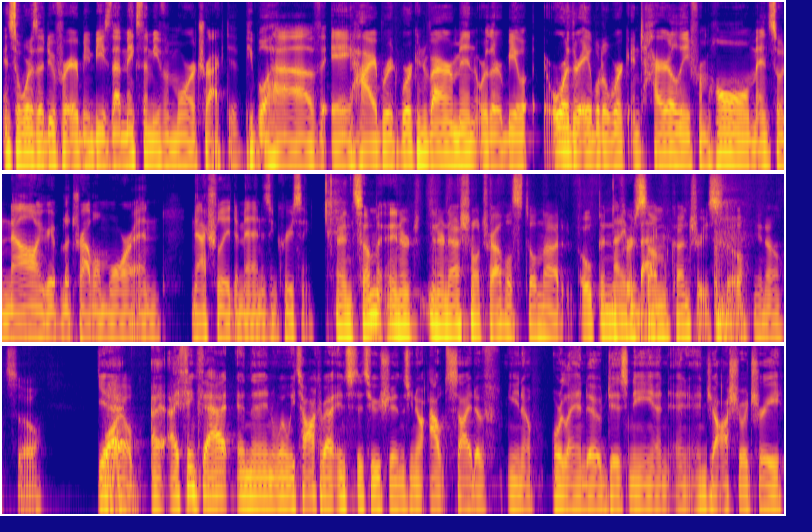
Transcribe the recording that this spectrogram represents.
And so what does that do for Airbnbs? That makes them even more attractive. People have a hybrid work environment or they're be able, or they're able to work entirely from home. And so now you're able to travel more and naturally demand is increasing. And some inter- international travel is still not open Not for some countries still, you know, so Yeah, wild. I, I think that, and then when we talk about institutions, you know, outside of you know Orlando, Disney, and and, and Joshua Tree,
